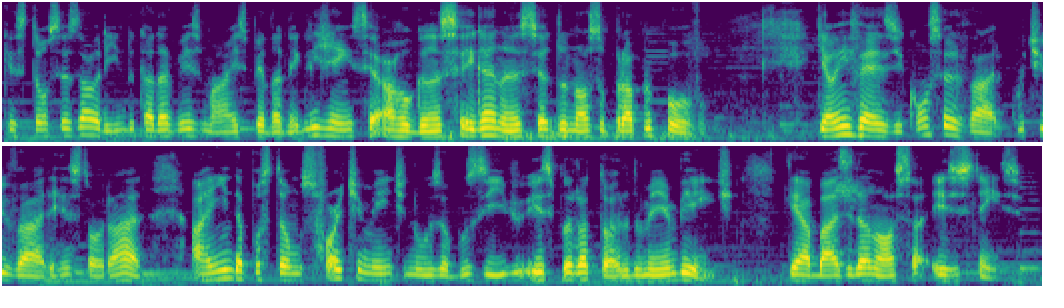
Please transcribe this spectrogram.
que estão se exaurindo cada vez mais pela negligência, arrogância e ganância do nosso próprio povo. Que ao invés de conservar, cultivar e restaurar, ainda apostamos fortemente no uso abusivo e exploratório do meio ambiente, que é a base da nossa existência.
